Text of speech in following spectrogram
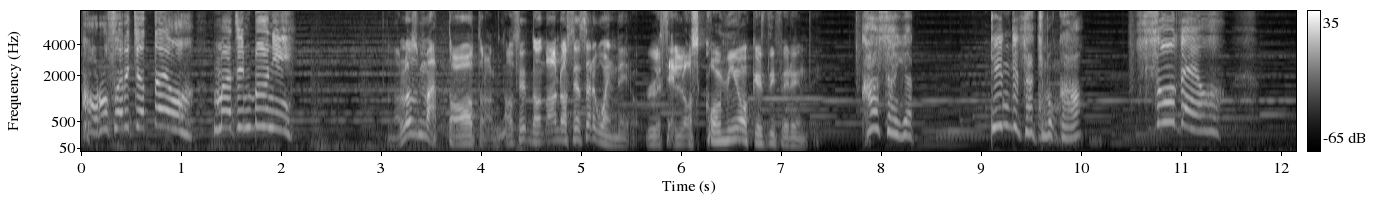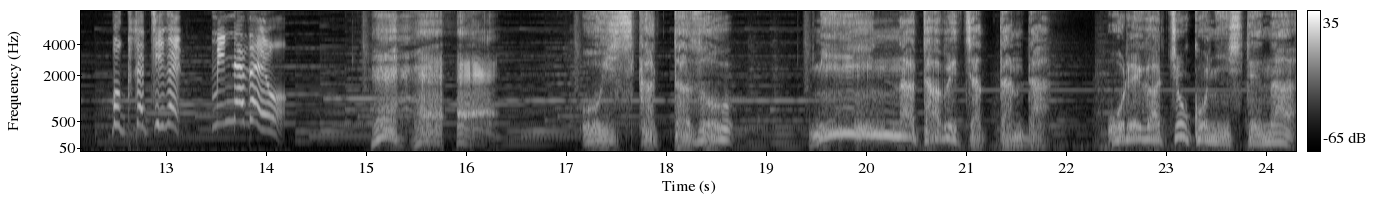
殺されちゃったよ魔人ブーに No los mató, Trunks. No, se, no, no, no seas argüendero. Se los comió, que es diferente. 母さんやデンデたちもかそうだよ僕たち以外みんなだよ美味しかったぞみんな食べちゃったんだ俺がチョコにしてな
